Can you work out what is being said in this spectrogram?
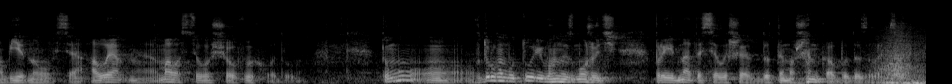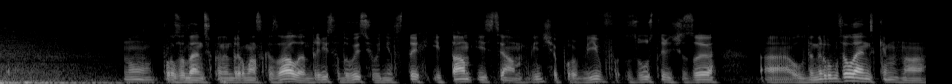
об'єднувався, але е, мало з цього що виходило. Тому в другому турі вони зможуть приєднатися лише до Тимошенка або до Зеленського. Ну, про Зеленського не дарма сказали. Андрій Садовий сьогодні встиг і там, і сям. Він ще провів зустріч з е, Володимиром Зеленським на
